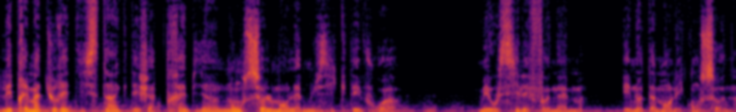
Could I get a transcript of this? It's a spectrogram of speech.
les prématurés distinguent déjà très bien non seulement la musique des voix, mais aussi les phonèmes, et notamment les consonnes.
